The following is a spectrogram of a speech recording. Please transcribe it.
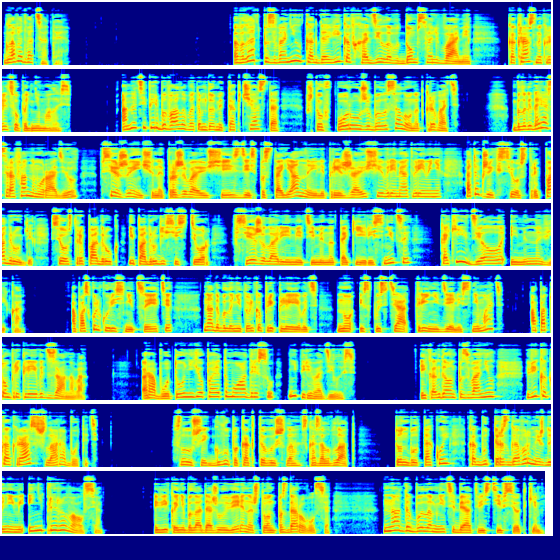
Глава 20. Влад позвонил, когда Вика входила в дом со львами, как раз на крыльцо поднималась. Она теперь бывала в этом доме так часто, что впору уже было салон открывать. Благодаря сарафанному радио все женщины, проживающие здесь постоянно или приезжающие время от времени, а также их сестры, подруги, сестры подруг и подруги сестер, все желали иметь именно такие ресницы, какие делала именно Вика. А поскольку ресницы эти надо было не только приклеивать, но и спустя три недели снимать, а потом приклеивать заново, работа у нее по этому адресу не переводилась. И когда он позвонил, Вика как раз шла работать. «Слушай, глупо как-то вышло», — сказал Влад. Тон был такой, как будто разговор между ними и не прерывался. Вика не была даже уверена, что он поздоровался. «Надо было мне тебя отвезти все-таки.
